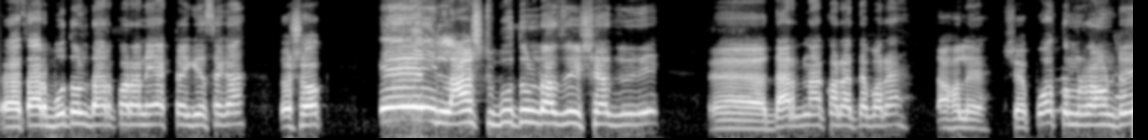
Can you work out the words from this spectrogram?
আহ, তার বোতল দাঁড় করানি একটা গেছে গা। দর্শক এই লাস্ট বোতলটা যদি সে যদি দাঁড় না করাতে পারে তাহলে সে প্রথম রাউন্ডে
